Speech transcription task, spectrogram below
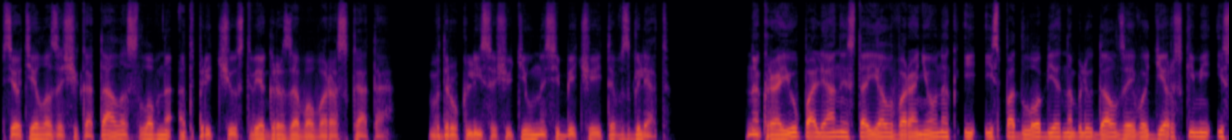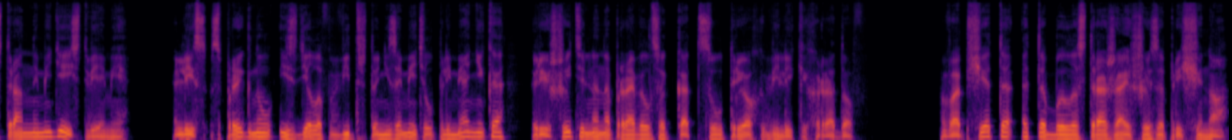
Все тело защекотало, словно от предчувствия грозового раската. Вдруг лис ощутил на себе чей-то взгляд. На краю поляны стоял вороненок и из-под лобья наблюдал за его дерзкими и странными действиями. Лис спрыгнул и, сделав вид, что не заметил племянника, решительно направился к отцу трех великих родов. Вообще-то это было строжайше запрещено.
